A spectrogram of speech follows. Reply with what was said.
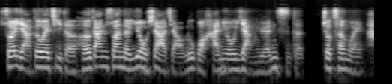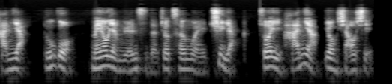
所以啊，各位记得核苷酸的右下角如果含有氧原子的，就称为含氧；如果没有氧原子的，就称为去氧。所以含氧用小写，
